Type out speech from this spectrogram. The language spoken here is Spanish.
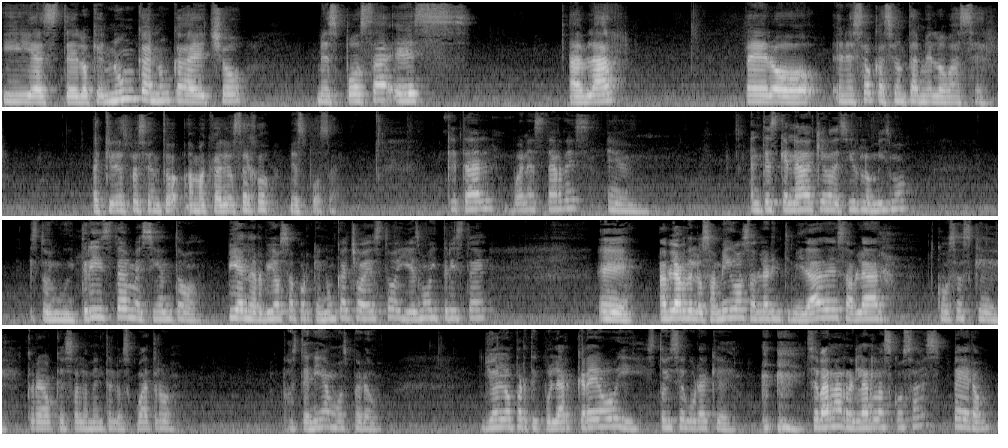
Y este, lo que nunca, nunca ha hecho mi esposa es hablar, pero en esa ocasión también lo va a hacer. Aquí les presento a Macario Cejo, mi esposa. ¿Qué tal? Buenas tardes. Eh, antes que nada quiero decir lo mismo. Estoy muy triste, me siento bien nerviosa porque nunca he hecho esto y es muy triste eh, hablar de los amigos, hablar intimidades, hablar cosas que creo que solamente los cuatro pues teníamos, pero yo en lo particular creo y estoy segura que se van a arreglar las cosas, pero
